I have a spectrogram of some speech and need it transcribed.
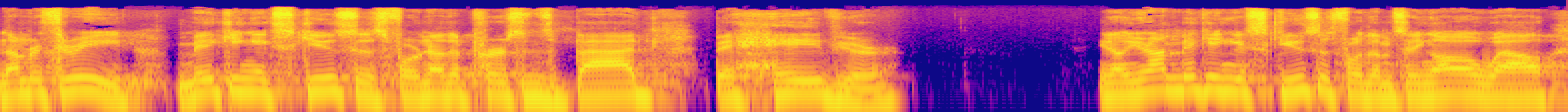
Number three, making excuses for another person's bad behavior. You know, you're not making excuses for them saying, oh, well,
